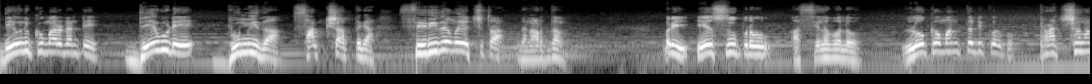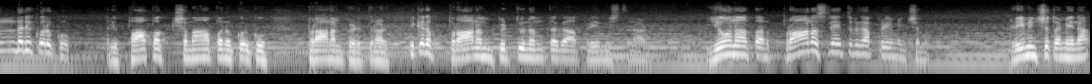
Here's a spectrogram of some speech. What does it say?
దేవుని కుమారుడు అంటే దేవుడే భూమి మీద సాక్షాత్తుగా శరీరమై వచ్చుట దాని అర్థం. మరి యేసు ప్రభు ఆ శిలవలో లోకమంతటి కొరకు ప్రజలందరి కొరకు మరి పాప క్షమాపణ కొరకు ప్రాణం పెడుతున్నాడు. ఇక్కడ ప్రాణం పెట్టునంతగా ప్రేమిస్తున్నాడు. యోనా తను ప్రాణ స్నేహితుడిగా ప్రేమించను. ప్రేమించటమేనా?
